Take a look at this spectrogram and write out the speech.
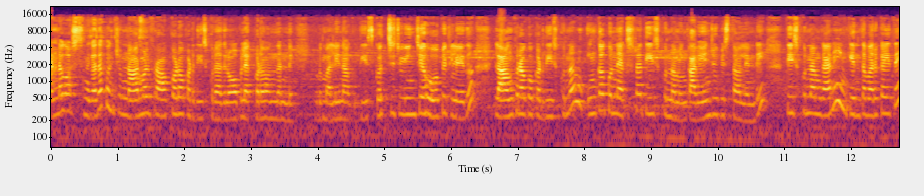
పండగ వస్తుంది కదా కొంచెం నార్మల్ ఫ్రాక్ కూడా ఒకటి తీసుకురా అది లోపల ఎక్కడో ఉందండి. ఇప్పుడు మళ్ళీ నాకు తీసుకొచ్చి చూపించే ఓపిక లేదు. లాంగ్ ఫ్రాక్ ఒకటి తీసుకున్నాం ఇంకా కొన్ని ఎక్స్ట్రా తీసుకున్నాం. ఇంకా అవేం చూపిస్తాంలేండి. తీసుకున్నాం కానీ ఇంక ఇంతవరకు అయితే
